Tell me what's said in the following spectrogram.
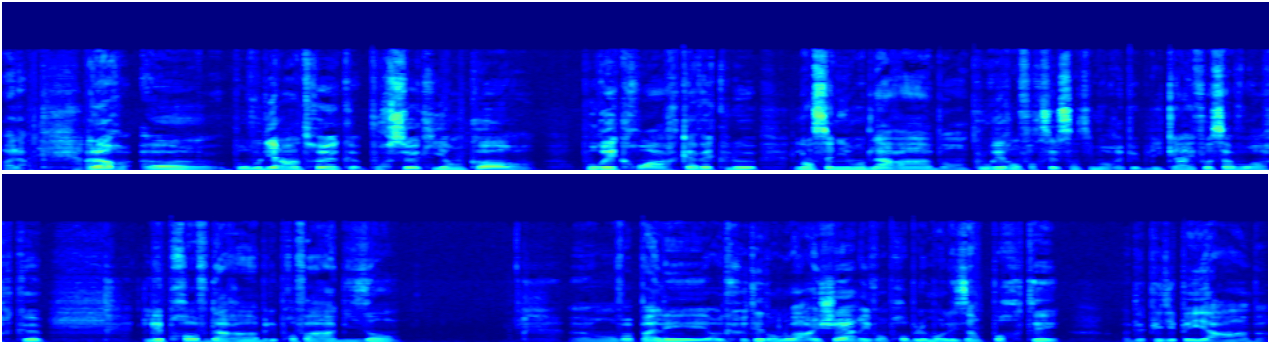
voilà. Alors, pour vous dire un truc, pour ceux qui encore pourraient croire qu'avec l'enseignement de l'arabe, on pourrait renforcer le sentiment républicain, il faut savoir que les profs d'arabe, les profs arabisants, on ne va pas les recruter dans le Loir-et-Cher, ils vont probablement les importer depuis des pays arabes.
